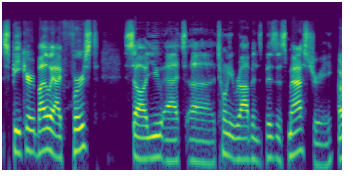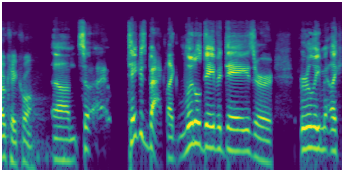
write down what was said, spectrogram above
speaker? By the way, I first saw you at uh, Tony Robbins Business Mastery. Okay, cool. Um, so uh, take us back, like little David days or early like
